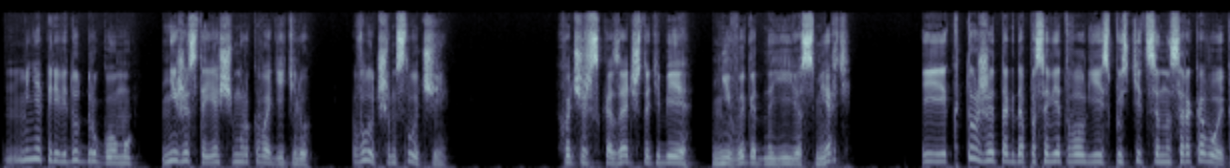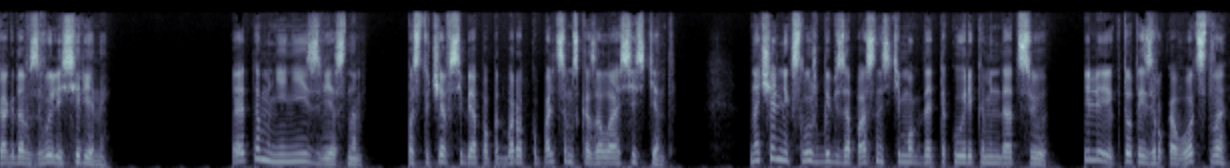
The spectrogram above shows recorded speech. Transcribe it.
меня переведут другому, нижестоящему руководителю. В лучшем случае». Хочешь сказать, что тебе невыгодна ее смерть? И кто же тогда посоветовал ей спуститься на сороковой, когда взвыли сирены? Это мне неизвестно. Постучав себя по подбородку пальцем, сказала ассистент. Начальник службы безопасности мог дать такую рекомендацию. Или кто-то из руководства.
